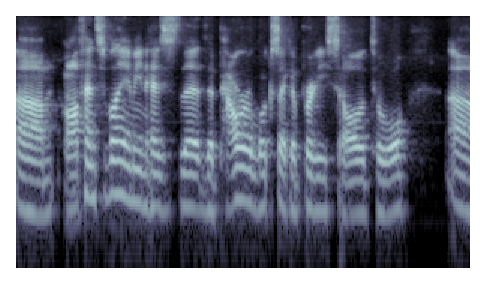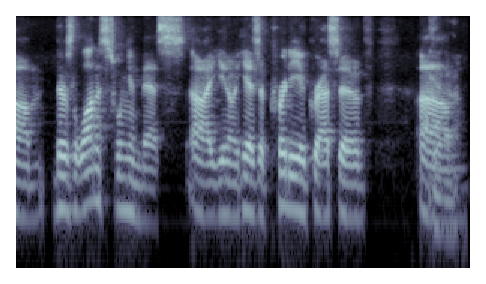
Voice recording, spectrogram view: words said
Um, offensively, I mean, his the the power looks like a pretty solid tool. Um, there's a lot of swing and miss. Uh, you know, he has a pretty aggressive um,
